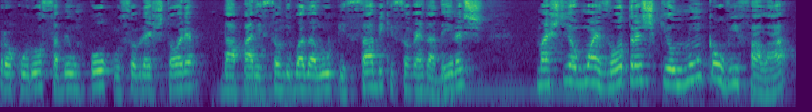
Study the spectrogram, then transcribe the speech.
procurou saber um pouco sobre a história da aparição de Guadalupe sabe que são verdadeiras, mas tinha algumas outras que eu nunca ouvi falar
